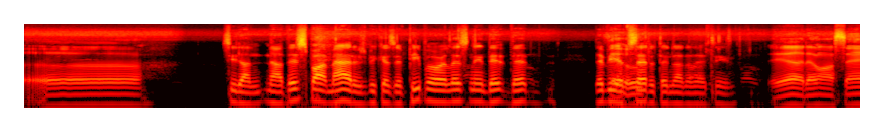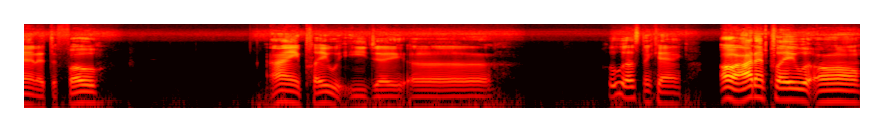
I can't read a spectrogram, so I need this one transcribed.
Uh, See, now, now this spot matters because if people are listening, they, they, they'd be upset if they're not on that team. yeah, that's what I'm saying. At the four, I ain't play with EJ. Uh, who else done came? Oh, I didn't play with um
